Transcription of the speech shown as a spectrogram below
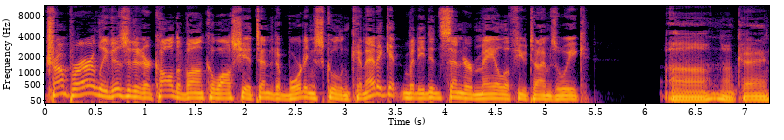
Trump rarely visited or called Ivanka while she attended a boarding school in Connecticut, but he did send her mail a few times a week. Uh, okay.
